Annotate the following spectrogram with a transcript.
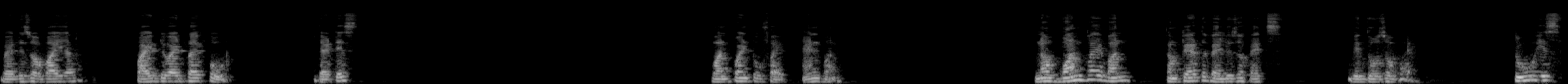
values of y are 5 divided by 4 that is 1.25 and 1. Now one by one compare the values of x with those of y. 2 is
